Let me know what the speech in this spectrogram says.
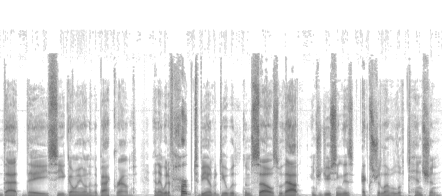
that they see going on in the background. And they would have hoped to be able to deal with it themselves without introducing this extra level of tension.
